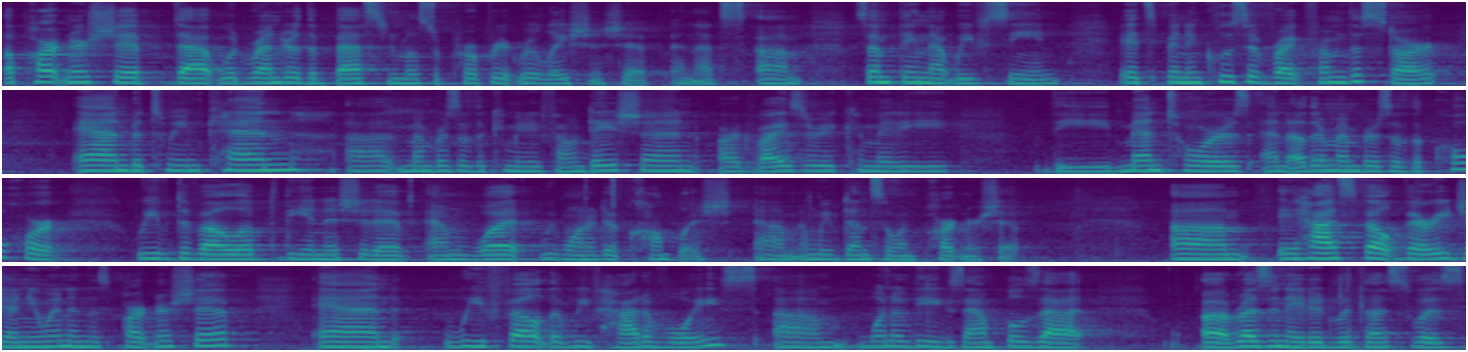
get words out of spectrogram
a partnership that would render the best and most appropriate relationship, and that's um, something that we've seen. It's been inclusive right from the start, and between Ken, uh, members of the Community Foundation, our advisory committee, the mentors, and other members of the cohort, we've developed the initiative and what we wanted to accomplish, um, and we've done so in partnership. Um, it has felt very genuine in this partnership, and we felt that we've had a voice. Um, one of the examples that uh, resonated with us was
